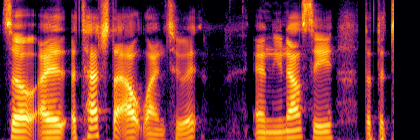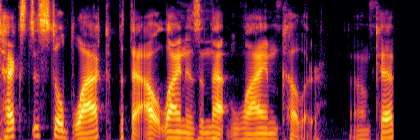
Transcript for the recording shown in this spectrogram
So I attach the outline to it and you now see that the text is still black, but the outline is in that lime color. Okay,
